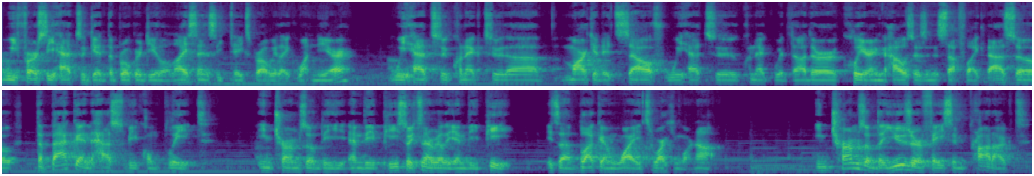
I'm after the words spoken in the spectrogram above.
we firstly had to get the broker dealer license. It takes probably like one year. We had to connect to the market itself. We had to connect with other clearing houses and stuff like that. So the backend has to be complete in terms of the MVP. So it's not really MVP. It's a black and white. It's working or not. In terms of the user facing product,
